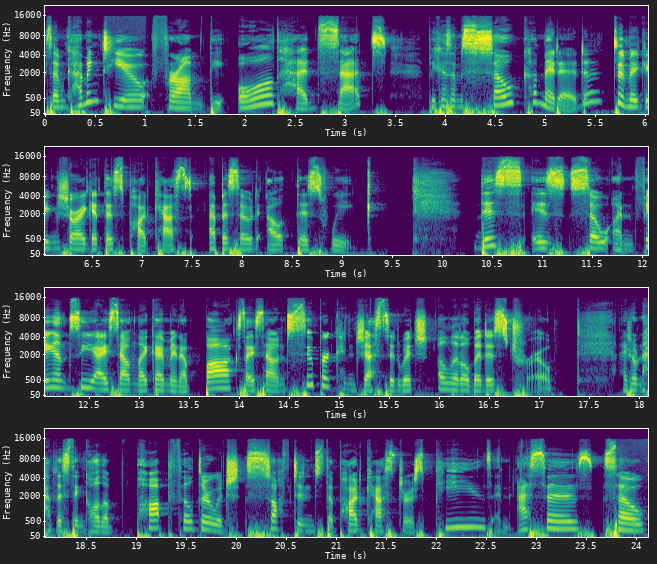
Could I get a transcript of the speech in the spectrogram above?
So I'm coming to you from the old headset because I'm so committed to making sure I get this podcast episode out this week. This is so unfancy. I sound like I'm in a box. I sound super congested, which a little bit is true. I don't have this thing called a pop filter, which softens the podcaster's P's and S's. So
